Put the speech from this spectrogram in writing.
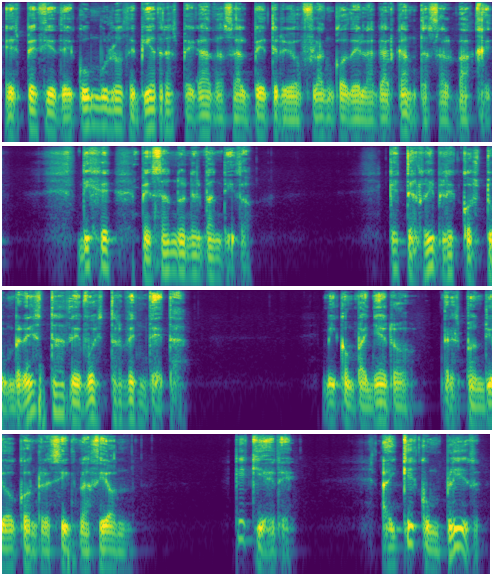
especie de cúmulo de piedras pegadas al pétreo flanco de la garganta salvaje. Dije, pensando en el bandido, «¡Qué terrible costumbre esta de vuestra vendetta!» Mi compañero respondió con resignación. —¿Qué quiere? Hay que cumplir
